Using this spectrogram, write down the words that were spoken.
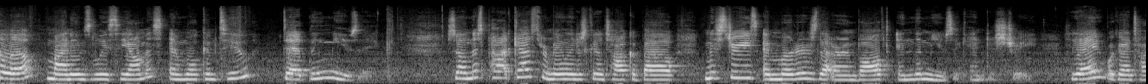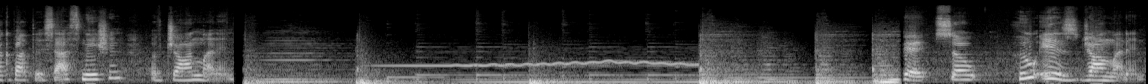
Hello, my name is Elisa Llamas, and welcome to Deadly Music. So, in this podcast, we're mainly just going to talk about mysteries and murders that are involved in the music industry. Today, we're going to talk about the assassination of John Lennon. Okay, so who is John Lennon?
